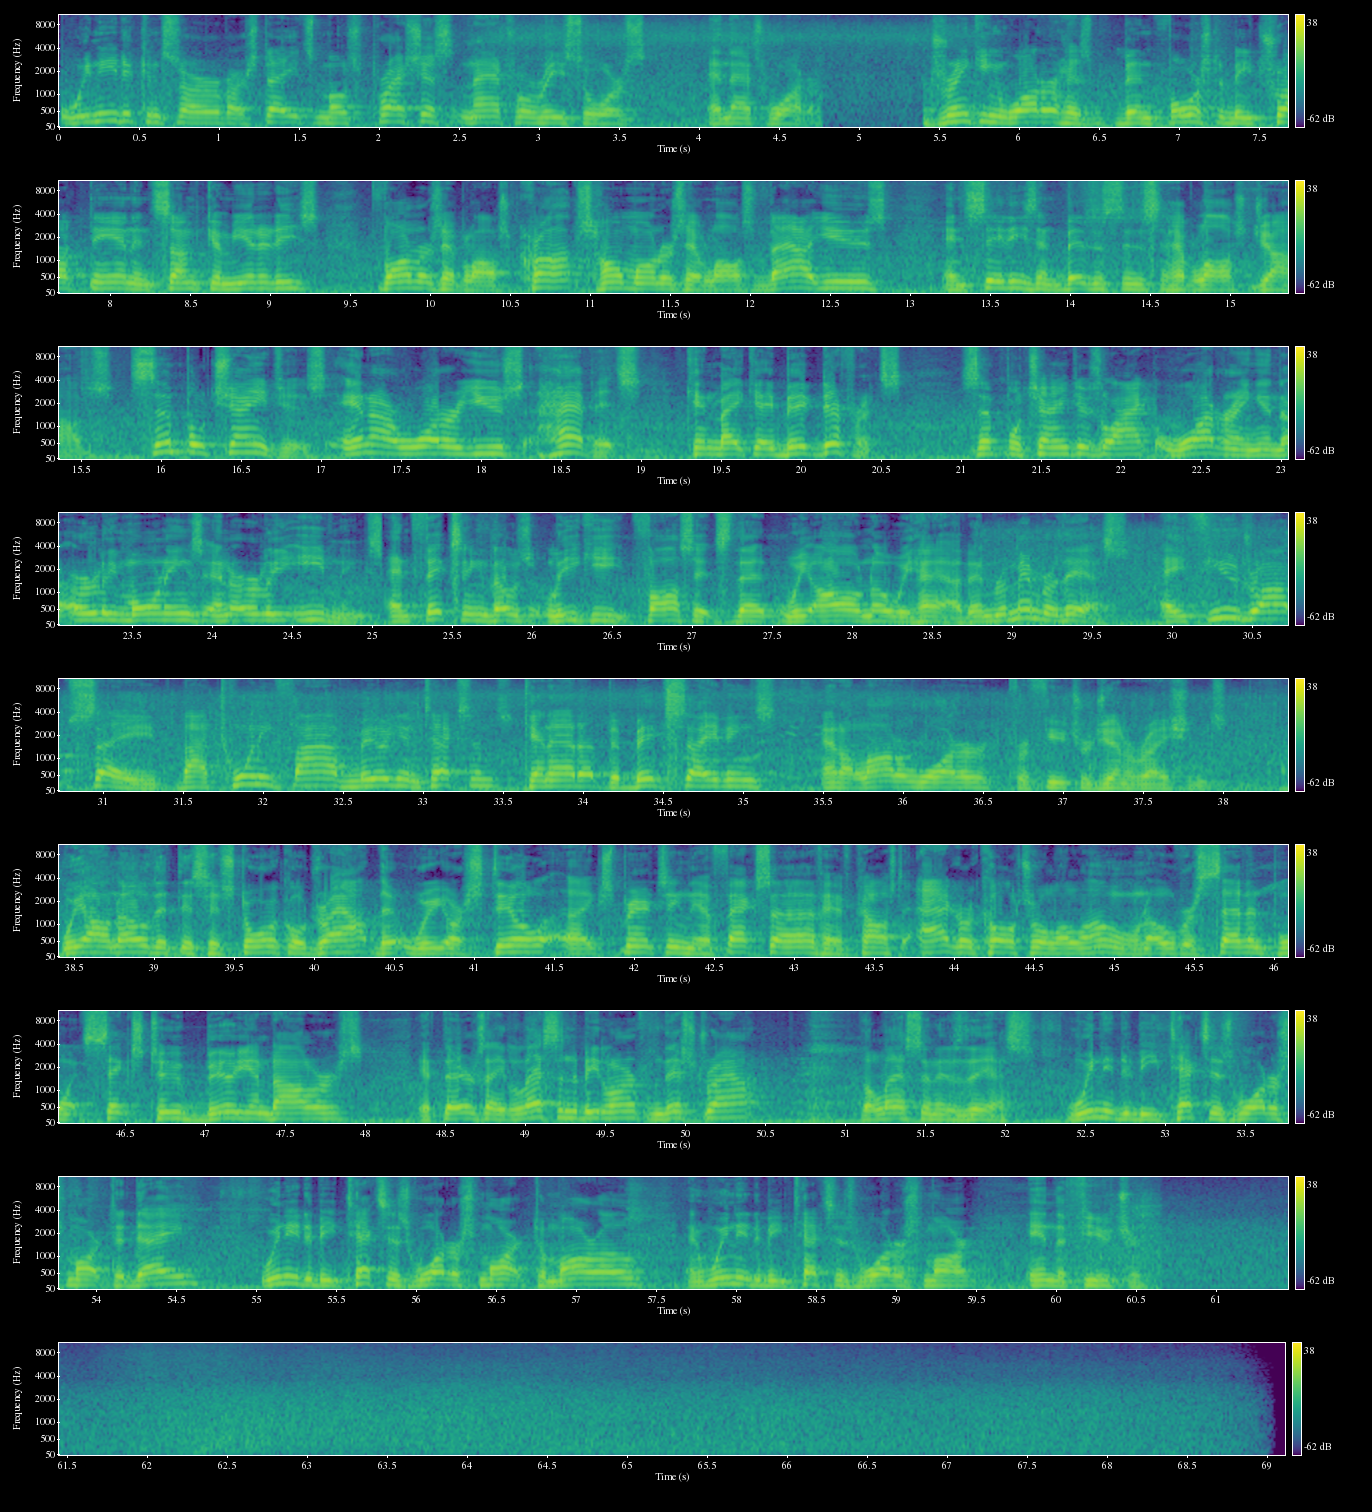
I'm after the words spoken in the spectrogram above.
We need to conserve our state's most precious natural resource, and that's water. Drinking water has been forced to be trucked in in some communities. Farmers have lost crops, homeowners have lost values, and cities and businesses have lost jobs. Simple changes in our water use habits can make a big difference. Simple changes like watering in the early mornings and early evenings and fixing those leaky faucets that we all know we have. And remember this a few drops saved by 25 million Texans can add up to big savings and a lot of water for future generations. We all know that this historical drought that we are still uh, experiencing the effects of have cost agricultural alone over $7.62 billion. If there's a lesson to be learned from this drought, the lesson is this. We need to be Texas water smart today, we need to be Texas water smart tomorrow, and we need to be Texas water smart in the future.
